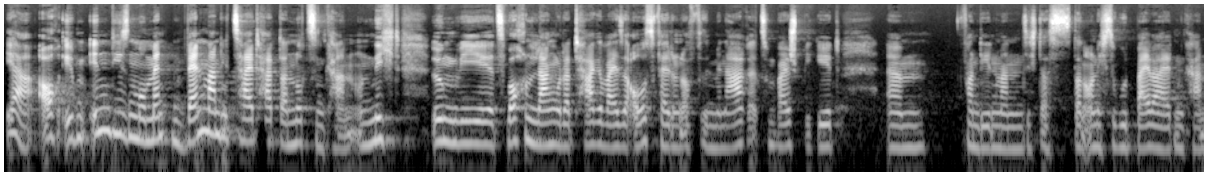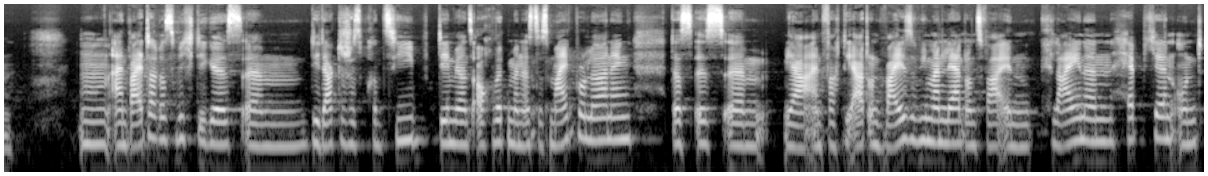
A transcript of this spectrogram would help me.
ja auch eben in diesen Momenten, wenn man die Zeit hat, dann nutzen kann und nicht irgendwie jetzt wochenlang oder tageweise ausfällt und auf Seminare zum Beispiel geht, ähm, von denen man sich das dann auch nicht so gut beibehalten kann. Mm, ein weiteres wichtiges ähm, didaktisches Prinzip, dem wir uns auch widmen, ist das Microlearning. Das ist ähm, ja einfach die Art und Weise, wie man lernt, und zwar in kleinen Häppchen und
